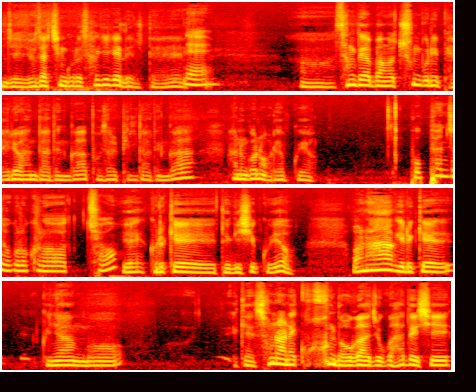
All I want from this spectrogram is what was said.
이제 여자친구를 사귀게 될때 네. 어, 상대방을 충분히 배려한다든가 보살핀다든가 하는 건 어렵고요. 보편적으로 그렇죠. 예, 그렇게 되기 쉽고요. 워낙 이렇게 그냥 뭐 이렇게 손 안에 꼭 넣어가지고 하듯이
